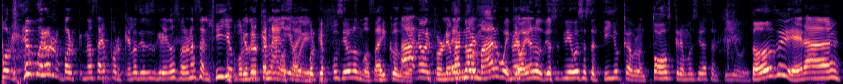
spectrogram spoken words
¿Por qué fueron? por- no saben por qué los dioses griegos fueron a Saltillo. ¿Por Yo creo que los nadie, güey. ¿Por qué pusieron los mosaicos, güey? Ah, no, el problema es no es- normal, güey, no que es- vayan los dioses griegos a Saltillo, cabrón. Todos queremos ir a Saltillo, güey. Todos, güey, era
